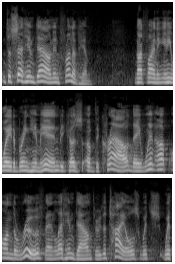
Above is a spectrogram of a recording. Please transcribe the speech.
and to set him down in front of him. Not finding any way to bring him in because of the crowd, they went up on the roof and let him down through the tiles, which with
